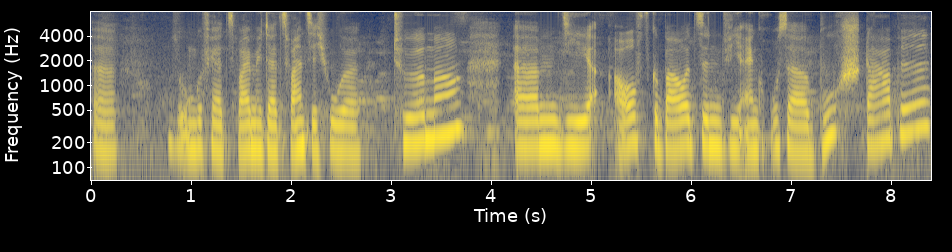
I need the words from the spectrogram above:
äh, so ungefähr 2,20 Meter hohe Türme, ähm, die aufgebaut sind wie ein großer Buchstapel.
